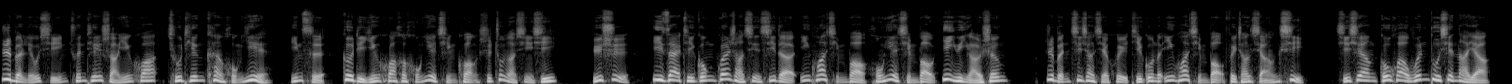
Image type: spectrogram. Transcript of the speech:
日本流行春天赏樱花，秋天看红叶，因此各地樱花和红叶情况是重要信息。于是，意在提供观赏信息的樱花情报、红叶情报应运而生。日本气象协会提供的樱花情报非常详细，其像勾画温度线那样，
